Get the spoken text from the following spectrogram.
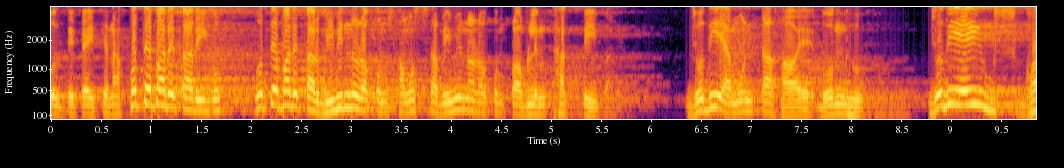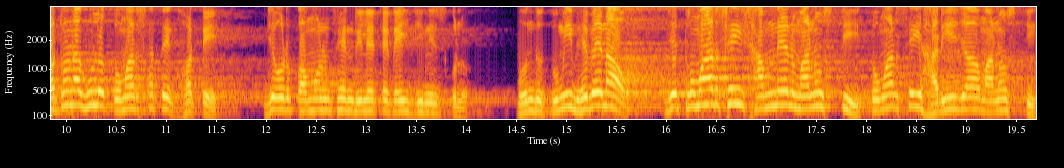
বলতে চাইছে না। হতে পারে তার ইগো হতে পারে তার বিভিন্ন রকম সমস্যা, বিভিন্ন রকম প্রবলেম থাকতেই পারে। যদি এমনটা হয়, বন্ধু, যদি এই ঘটনাগুলো তোমার সাথে ঘটে যে ওর কমন ফ্রেন্ড রিলেটেড এই জিনিসগুলো। বন্ধু, তুমি ভেবে নাও যে তোমার সেই সামনের মানুষটি, তোমার সেই হারিয়ে যাওয়া মানুষটি,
